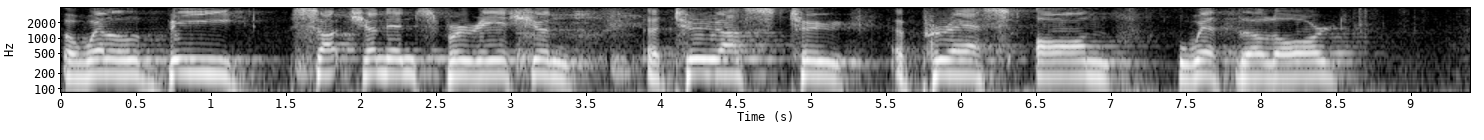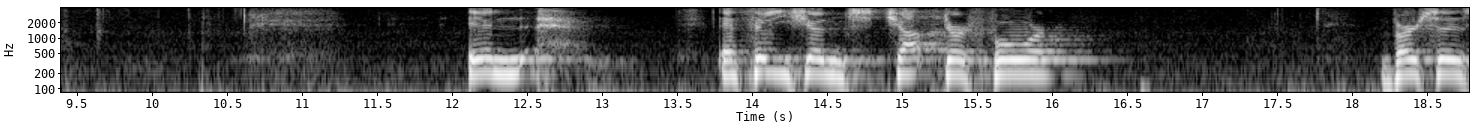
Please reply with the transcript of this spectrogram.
will be such an inspiration uh, to us to press on with the Lord. In Ephesians chapter 4, verses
